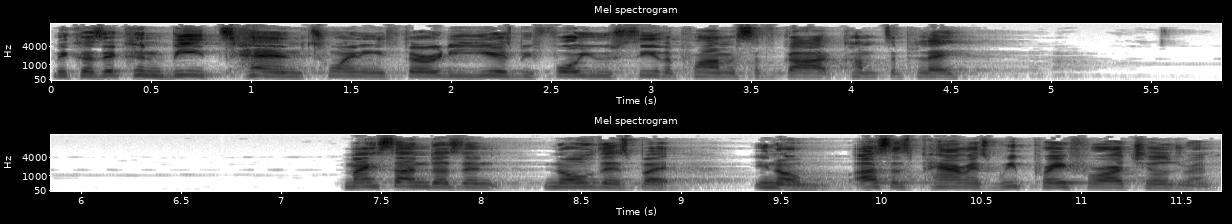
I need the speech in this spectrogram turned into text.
Because it can be 10, 20, 30 years before you see the promise of God come to play. My son doesn't know this, but you know, us as parents, we pray for our children.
